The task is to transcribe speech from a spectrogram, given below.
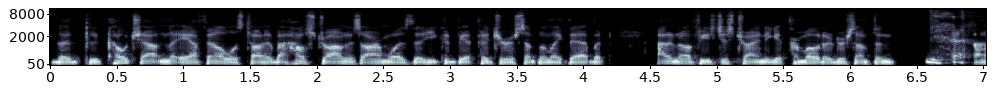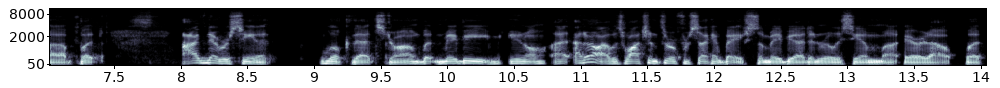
the, the, coach out in the AFL was talking about how strong his arm was that he could be a pitcher or something like that. But I don't know if he's just trying to get promoted or something. uh, but I've never seen it look that strong. But maybe you know, I, I don't know. I was watching throw for second base, so maybe I didn't really see him uh, air it out. But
